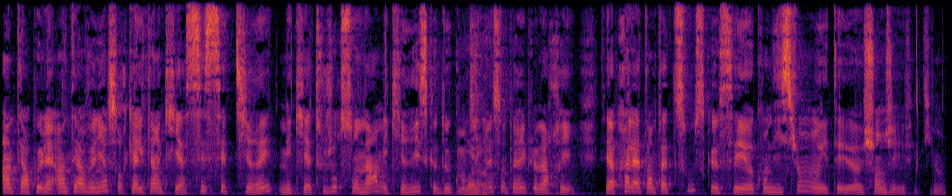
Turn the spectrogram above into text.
interpeller, intervenir sur quelqu'un qui a cessé de tirer, mais qui a toujours son arme et qui risque de continuer son périple meurtrier. C'est après l'attentat de Sousse que ces euh, conditions ont été euh, changées, effectivement.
